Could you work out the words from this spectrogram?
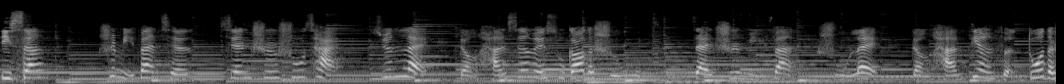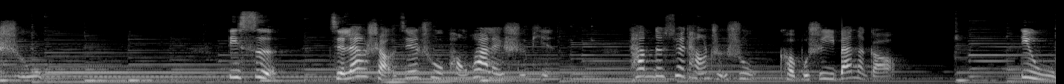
第三。吃米饭前，先吃蔬菜、菌类等含纤维素高的食物，再吃米饭、薯类等含淀粉多的食物。第四，尽量少接触膨化类食品，它们的血糖指数可不是一般的高。第五，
